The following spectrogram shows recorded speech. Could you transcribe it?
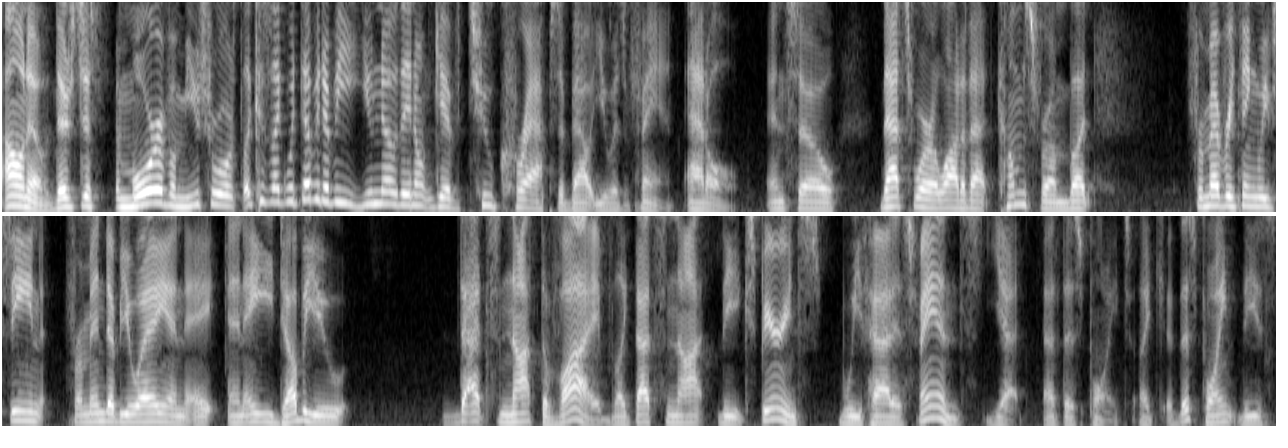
I don't know. There's just more of a mutual because like with WWE, you know they don't give two craps about you as a fan at all, and so that's where a lot of that comes from. But from everything we've seen from NWA and a- and AEW, that's not the vibe. Like that's not the experience we've had as fans yet at this point. Like at this point, these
